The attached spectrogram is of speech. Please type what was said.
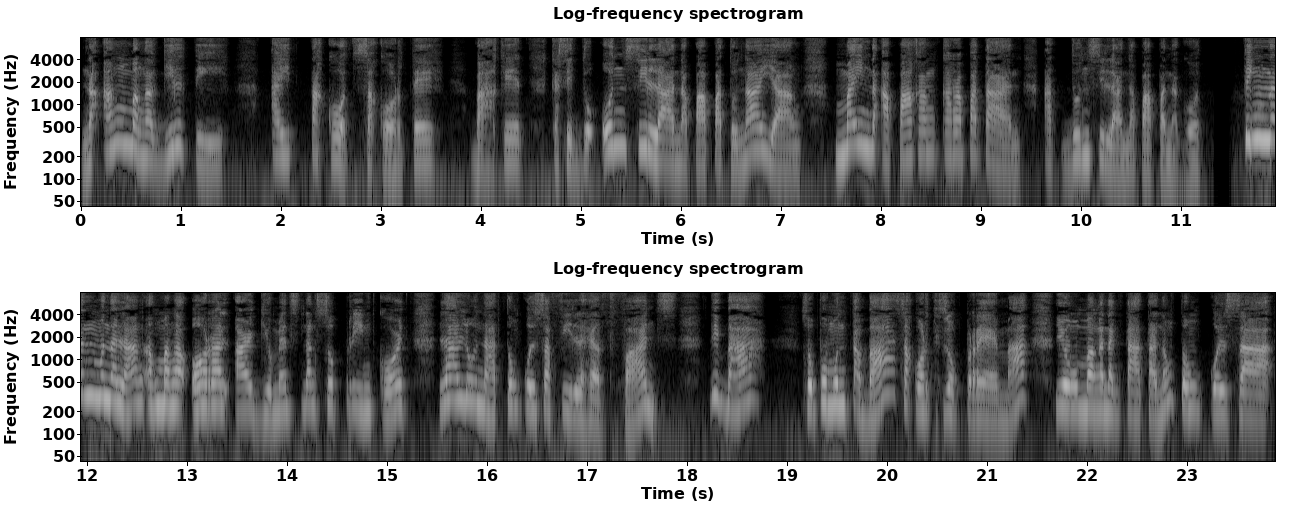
na ang mga guilty ay takot sa korte. Bakit? Kasi doon sila napapatunayang may naapakang karapatan at doon sila napapanagot. Tingnan mo na lang ang mga oral arguments ng Supreme Court, lalo na tungkol sa PhilHealth funds. 'Di ba? So pumunta ba sa Korte Suprema yung mga nagtatanong tungkol sa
